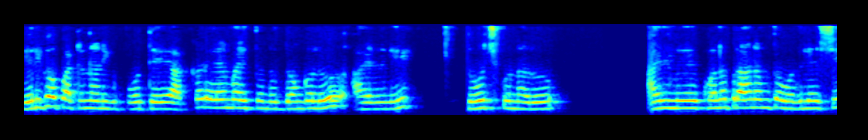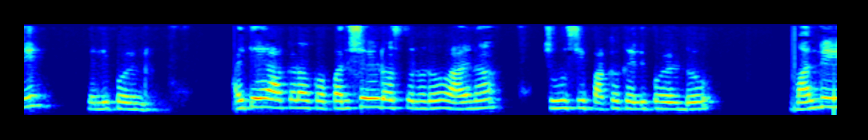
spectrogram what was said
ఎరిగో పట్టణానికి పోతే అక్కడ ఏమవుతుంది దొంగలు ఆయనని దోచుకున్నారు. ఆయన్ని కొన ప్రాణంతో వదిలేసి వెళ్ళిపోయిండు. అయితే అక్కడ ఒక పరిచయుడు వస్తున్నాడు. ఆయన చూసి పక్కకు వెళ్ళిపోయిండు. మళ్ళీ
